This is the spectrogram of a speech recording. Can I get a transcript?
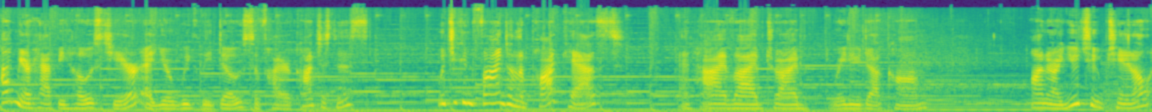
I'm your happy host here at your weekly dose of higher consciousness, which you can find on the podcast at highvibetriberadio.com, on our YouTube channel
